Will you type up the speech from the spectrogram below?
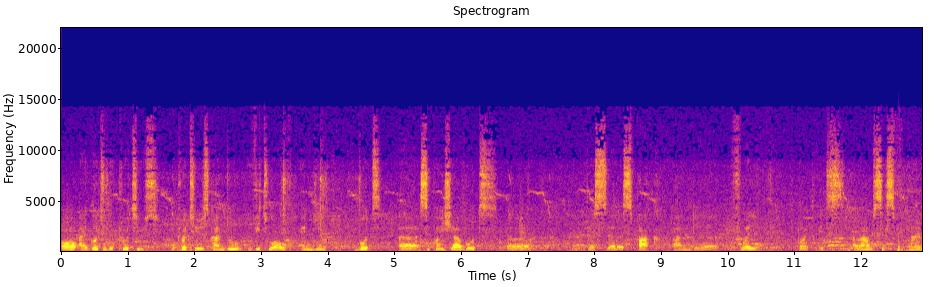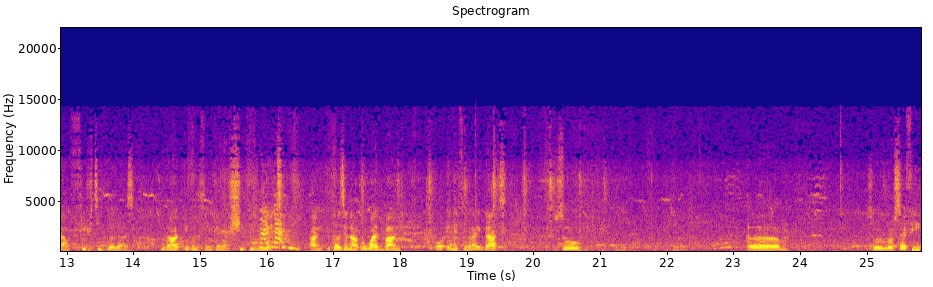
or I go to the Proteus the Proteus can do V12 engine both uh, sequential both uh, the uh, spark and uh, fueling but it's around $650 without even thinking of shipping yet. And it doesn't have a wideband or anything like that. So um, so rusEFI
